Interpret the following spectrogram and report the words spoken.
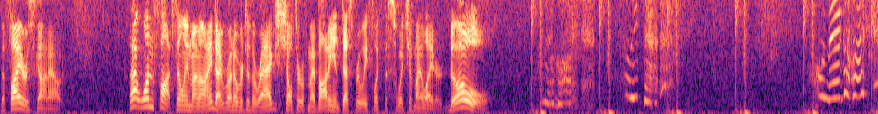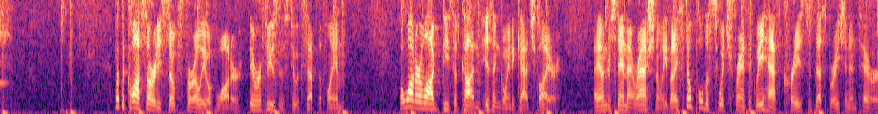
The fire's gone out. That one thought filling my mind, I run over to the rags, shelter with my body, and desperately flick the switch of my lighter. No! But the cloth's already soaked thoroughly with water. It refuses to accept the flame. A waterlogged piece of cotton isn't going to catch fire. I understand that rationally, but I still pull the switch frantically, half crazed with desperation and terror.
